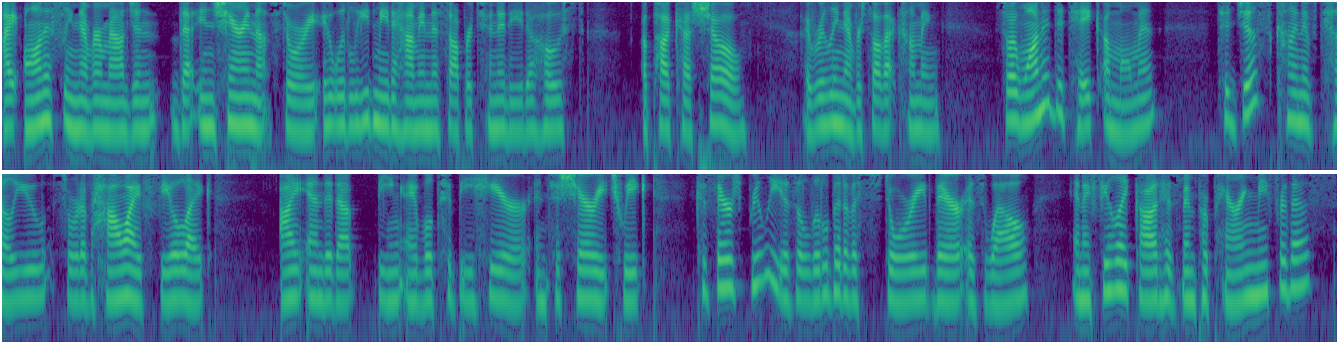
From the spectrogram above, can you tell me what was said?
I honestly never imagined that in sharing that story, it would lead me to having this opportunity to host a podcast show. I really never saw that coming. So I wanted to take a moment to just kind of tell you sort of how I feel like I ended up being able to be here and to share each week because there really is a little bit of a story there as well. And I feel like God has been preparing me for this.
